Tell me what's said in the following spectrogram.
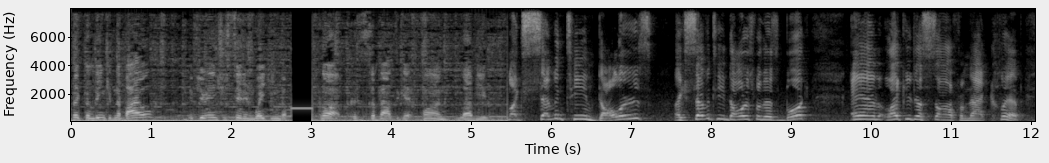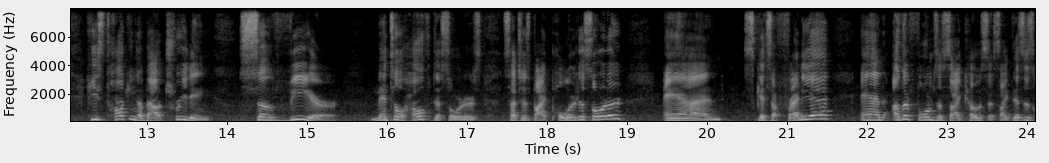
Click the link in the bio if you're interested in waking the up because it's about to get fun. Love you. Like $17? Like $17 for this book? And like you just saw from that clip, he's talking about treating severe mental health disorders such as bipolar disorder and schizophrenia and other forms of psychosis. Like this is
